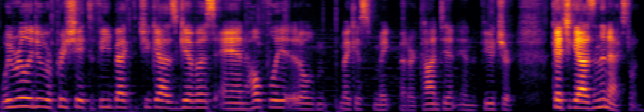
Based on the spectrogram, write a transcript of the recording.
We really do appreciate the feedback that you guys give us, and hopefully it'll make us make better content in the future. Catch you guys in the next one.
